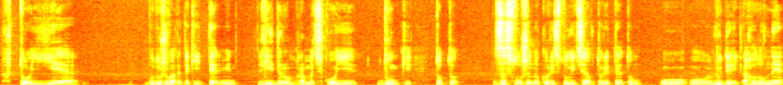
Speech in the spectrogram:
хто є, буду вживати такий термін, лідером громадської думки. Тобто заслужено користується авторитетом у, у людей. А головне,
